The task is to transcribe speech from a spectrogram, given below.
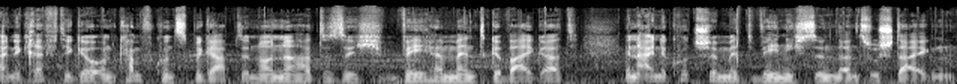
Eine kräftige und kampfkunstbegabte Nonne hatte sich vehement geweigert, in eine Kutsche mit wenig Sündern zu steigen.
